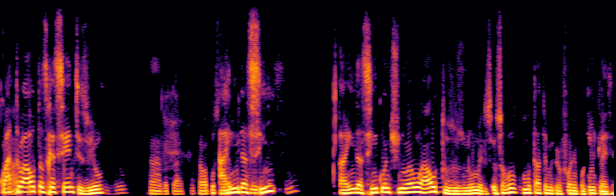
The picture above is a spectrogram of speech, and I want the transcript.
Quatro ah, altas recentes, viu? Ah, verdade. Ainda assim, ainda assim continuam altos os números. Eu só vou mutar teu microfone um pouquinho, Clésia.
